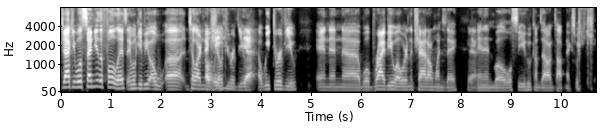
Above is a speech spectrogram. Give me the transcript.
Jackie, we'll send you the full list and we'll give you a uh until our next show to review. Yeah. A week to review, and then uh, we'll bribe you while we're in the chat on Wednesday, Yeah. and then we'll we'll see who comes out on top next week.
